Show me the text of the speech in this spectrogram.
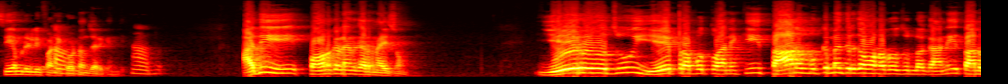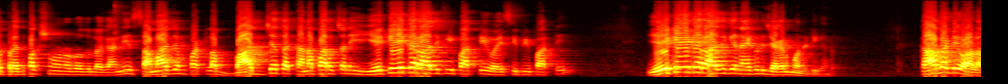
సీఎం రిలీఫ్ ఇవ్వడం జరిగింది. అది పవన్ కళ్యాణ్ గారి నైజం. ఏ రోజు ఏ ప్రభుత్వానికి తాను ముఖ్యమంత్రిగా ఉన్న రోజుల్లో కానీ తాను ప్రతిపక్షంలో ఉన్న రోజుల్లో కానీ సమాజం పట్ల బాధ్యత కనపరచని ఏకైక రాజకీయ పార్టీ వైసీపీ పార్టీ ఏకైక రాజకీయ నాయకుడు జగన్మోహన్ రెడ్డి గారు. కాబట్టి వాళ్ళ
